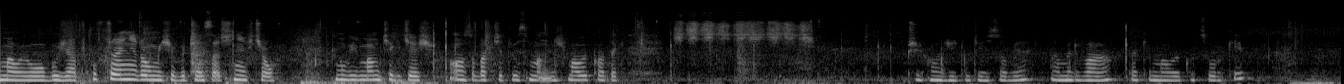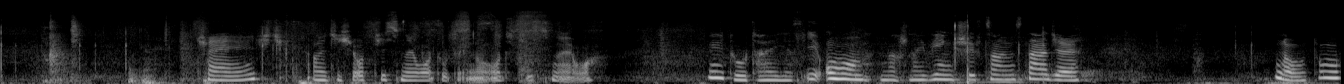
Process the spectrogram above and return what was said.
Mały łobuziaczku. Wczoraj nie dał mi się wyczesać, nie chciał. Mówi, mam cię gdzieś. O, zobaczcie, tu jest nasz mały kotek. Przychodzi tutaj sobie. Mamy dwa takie małe kocurki. Cześć. Ale ci się odcisnęło tutaj, no odcisnęło. I tutaj jest i on, nasz największy w całym stadzie. No, to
